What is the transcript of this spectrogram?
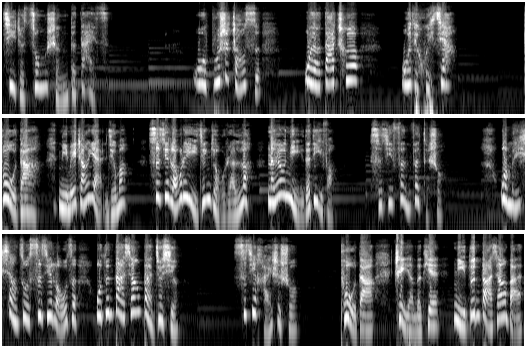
系着棕绳的袋子。我不是找死，我要搭车，我得回家。不搭，你没长眼睛吗？司机楼里已经有人了，哪有你的地方？司机愤愤地说：“我没想坐司机楼子，我蹲大箱板就行。”司机还是说：“不搭，这样的天，你蹲大箱板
